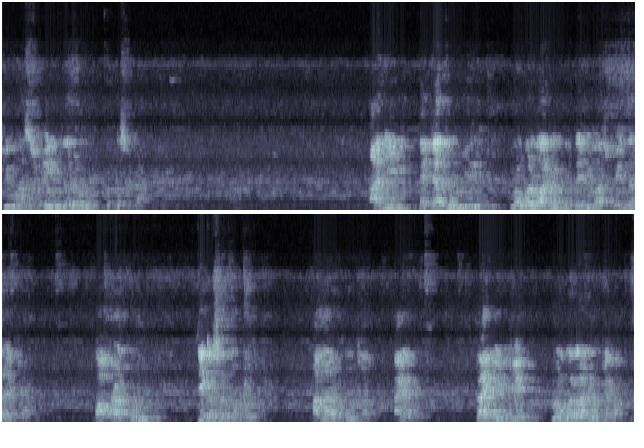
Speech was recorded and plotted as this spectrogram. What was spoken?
जीवाश्म इंधनमुक्त कसं काय आणि त्याच्यातून जे ग्लोबल वॉर्मिंग होतं जीवाश्म इंधनाच्या वापरातून ते कसं थांबवलं हा झाला तुमचा काय क्लायमेट चेंज ग्लोबल वॉर्मिंगच्या बाबतीत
